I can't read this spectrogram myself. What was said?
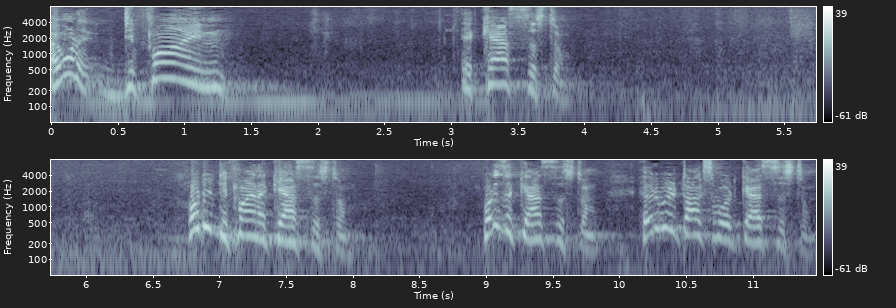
I want to define a caste system. How do you define a caste system? What is a caste system? Everybody talks about caste system.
